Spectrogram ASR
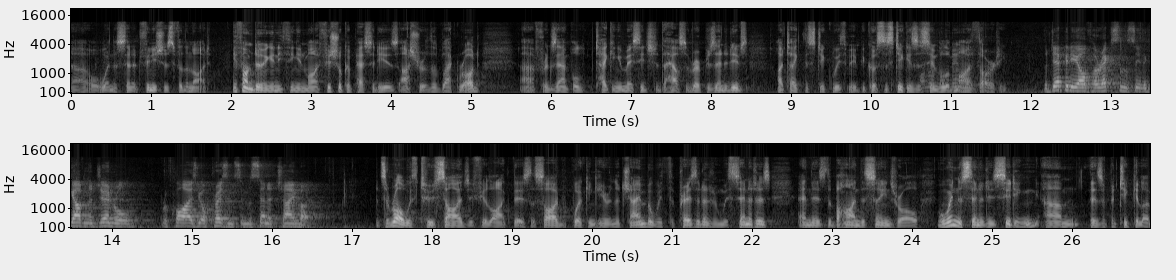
uh, or when the Senate finishes for the night. If I'm doing anything in my official capacity as Usher of the Black Rod, uh, for example, taking a message to the House of Representatives, I take the stick with me because the stick is a symbol of my authority. The Deputy of Her Excellency the Governor-General requires your presence in the Senate chamber. It's a role with two sides, if you like. There's the side working here in the chamber with the President and with senators, and there's the behind-the-scenes role. Well, when the Senate is sitting, um, there's a particular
